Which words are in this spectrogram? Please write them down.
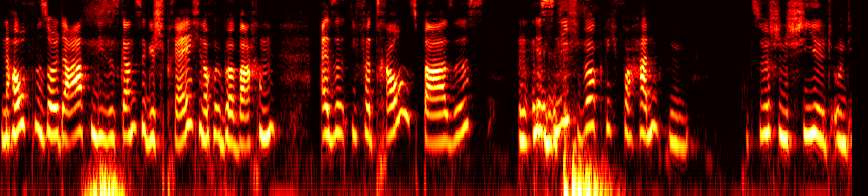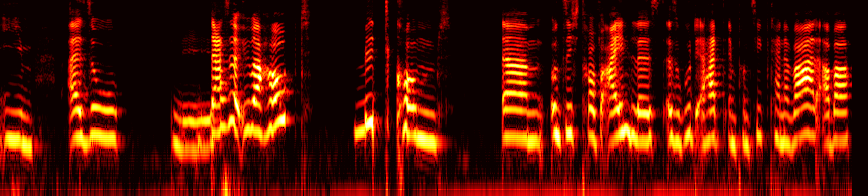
ein Haufen Soldaten dieses ganze Gespräch noch überwachen. Also die Vertrauensbasis ist nicht wirklich vorhanden zwischen Shield und ihm. Also, nee. dass er überhaupt mitkommt ähm, und sich darauf einlässt. Also gut, er hat im Prinzip keine Wahl, aber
